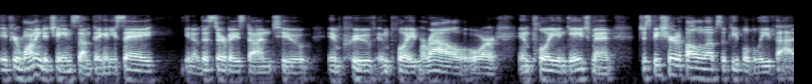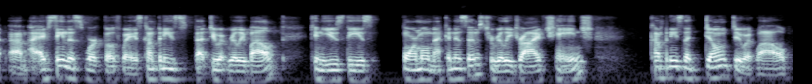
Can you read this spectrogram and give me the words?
if you're wanting to change something and you say you know this survey is done to improve employee morale or employee engagement just be sure to follow up so people believe that. Um, i've seen this work both ways. Companies that do it really well can use these formal mechanisms to really drive change. Companies that don't do it well,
